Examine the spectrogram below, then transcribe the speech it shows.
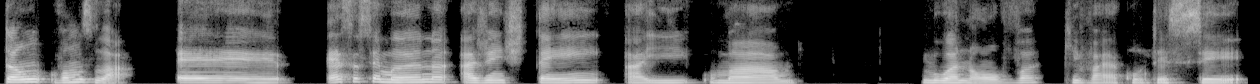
Então, vamos lá. É... Essa semana a gente tem aí uma lua nova que vai acontecer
